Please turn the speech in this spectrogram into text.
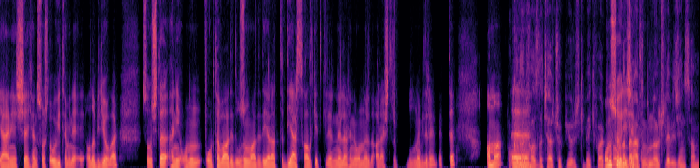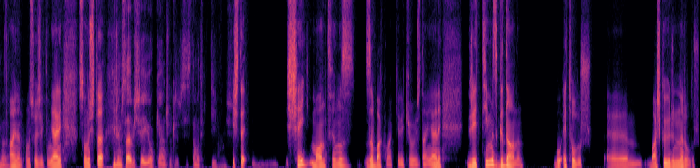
Yani şey hani sonuçta o vitamini alabiliyorlar. Sonuçta hani onun orta vadede, uzun vadede yarattığı diğer sağlık etkileri neler? Hani onları da araştırıp bulunabilir elbette. Ama O kadar e, fazla çer çöp yiyoruz ki belki farkında onu olmadan. Ben söyleyecektim. artık bunun ölçülebileceğini sanmıyorum. aynen onu söyleyecektim. Yani sonuçta Bilimsel bir şey yok yani çünkü sistematik değil bu iş. işte şey mantığımıza bakmak gerekiyor o yüzden. Yani ürettiğimiz gıdanın bu et olur, başka ürünler olur.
